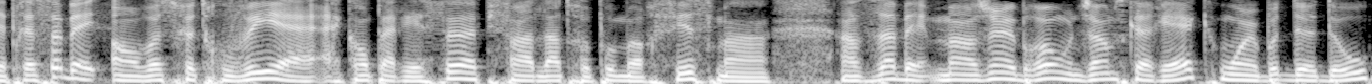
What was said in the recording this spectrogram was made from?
Puis après ça, ben on va se retrouver à, à comparer ça puis faire de l'anthropomorphisme en, en se disant ben manger un bras ou une jambe c'est correct ou un bout de dos,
